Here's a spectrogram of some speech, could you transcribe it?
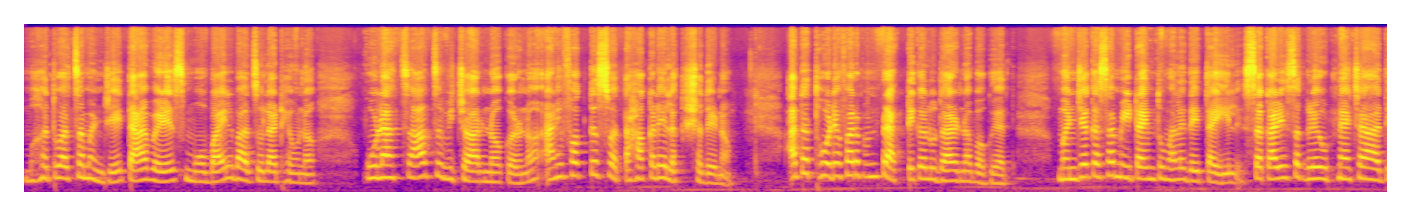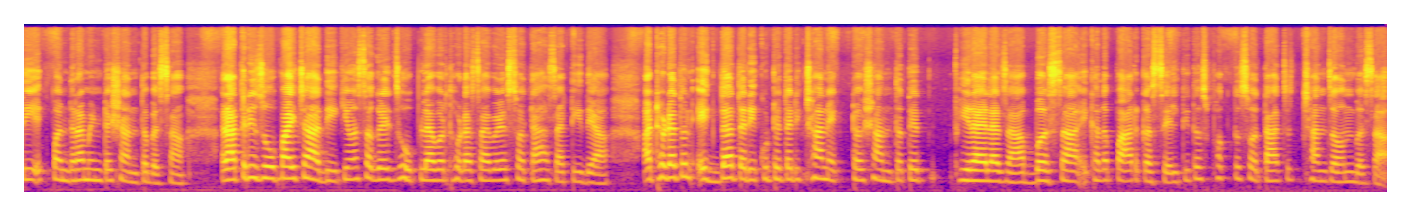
महत्त्वाचं म्हणजे त्यावेळेस मोबाईल बाजूला ठेवणं कुणाचाच विचार न करणं आणि फक्त स्वतःकडे लक्ष देणं. आता थोडेफार आपण प्रॅक्टिकल उदाहरणं बघूयात. म्हणजे कसा मी टाईम तुम्हाला देता येईल? सकाळी सगळे उठण्याच्या आधी एक पंधरा मिनटं शांत बसा. रात्री झोपायच्या आधी किंवा सगळे झोपल्यावर थोडासा वेळ स्वतःसाठी द्या. आठवड्यातून एकदा तरी कुठेतरी छान एकटं शांततेत फिरायला जा बसा. एखादं पार्क असेल तिथंच फक्त स्वतःच छान जाऊन बसा.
